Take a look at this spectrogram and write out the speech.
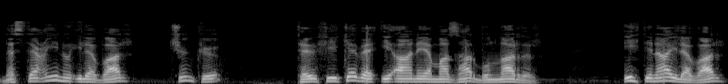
Nesta'inu ile var. Çünkü tevfike ve ianeye mazhar bunlardır. İhtina ile var.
